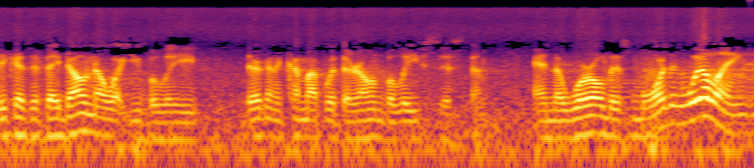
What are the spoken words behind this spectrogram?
Because if they don't know what you believe, they're going to come up with their own belief system. And the world is more than willing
